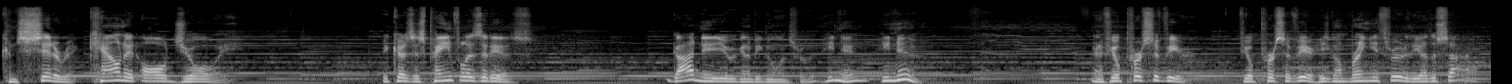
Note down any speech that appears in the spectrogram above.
consider it, count it all joy because as painful as it is, God knew you were going to be going through it. He knew. He knew. And if you'll persevere, if you'll persevere, He's going to bring you through to the other side.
